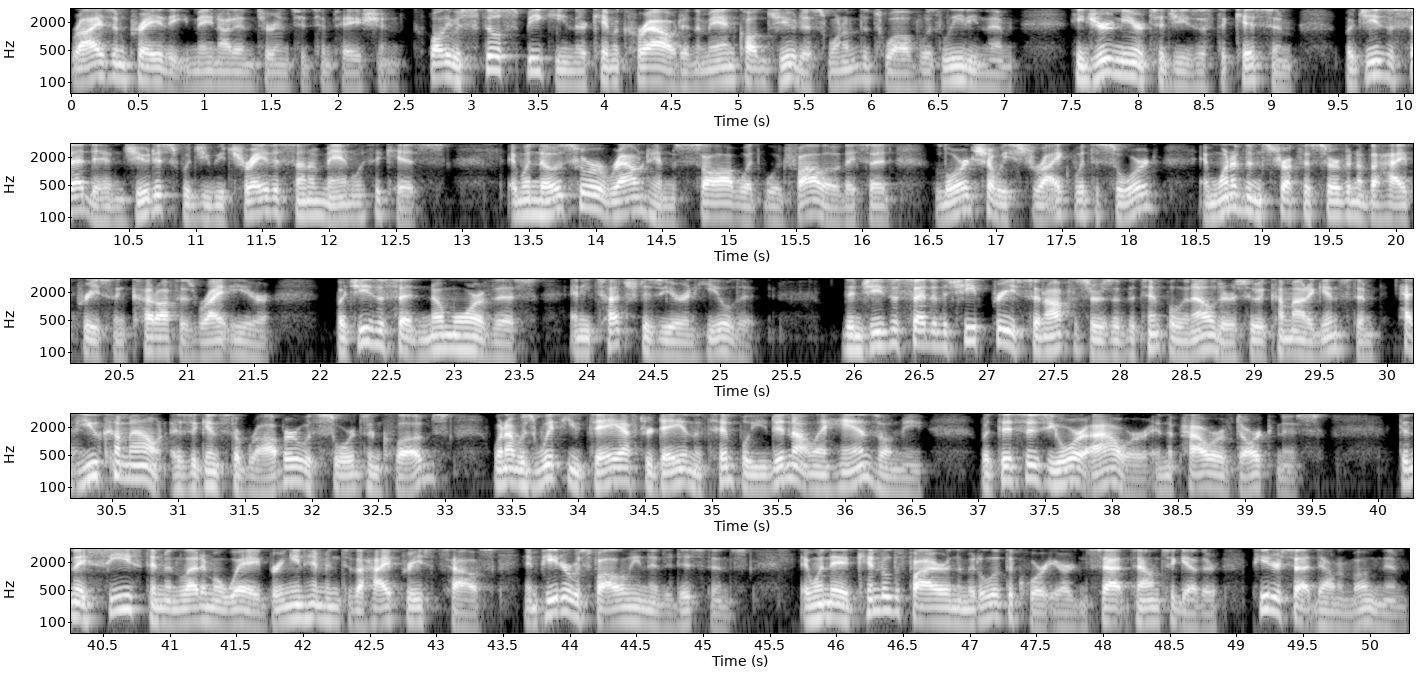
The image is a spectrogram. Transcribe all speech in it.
Rise and pray that you may not enter into temptation. While he was still speaking, there came a crowd, and the man called Judas, one of the twelve, was leading them. He drew near to Jesus to kiss him. But Jesus said to him, Judas, would you betray the Son of Man with a kiss? And when those who were around him saw what would follow, they said, Lord, shall we strike with the sword? And one of them struck the servant of the high priest and cut off his right ear. But Jesus said, No more of this. And he touched his ear and healed it. Then Jesus said to the chief priests and officers of the temple and elders who had come out against him, Have you come out as against a robber with swords and clubs? When I was with you day after day in the temple, you did not lay hands on me. But this is your hour and the power of darkness. Then they seized him and led him away, bringing him into the high priest's house, and Peter was following at a distance. And when they had kindled a fire in the middle of the courtyard and sat down together, Peter sat down among them.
